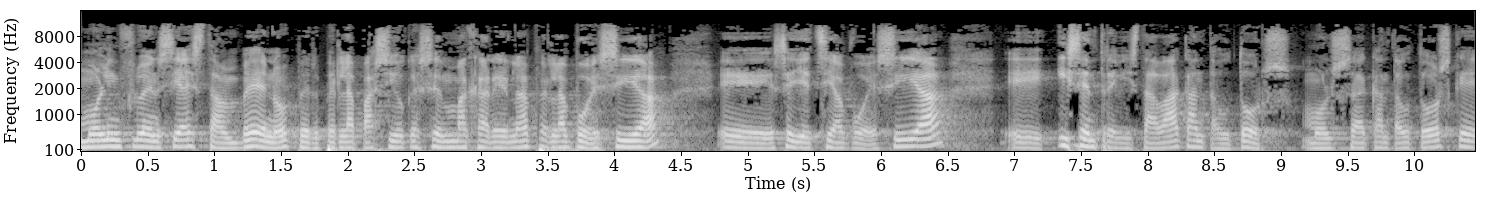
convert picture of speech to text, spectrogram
molt influenciats també no? per, per la passió que sent Macarena per la poesia, eh, se llegia poesia eh, i s'entrevistava a cantautors, molts eh, cantautors que,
